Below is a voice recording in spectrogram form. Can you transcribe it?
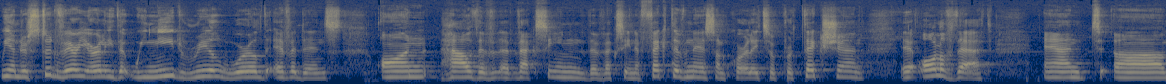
We understood very early that we need real world evidence on how the vaccine, the vaccine effectiveness, on correlates of protection, uh, all of that. And uh,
